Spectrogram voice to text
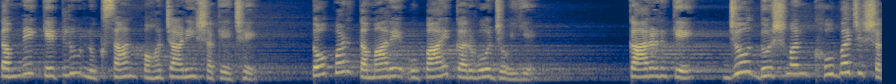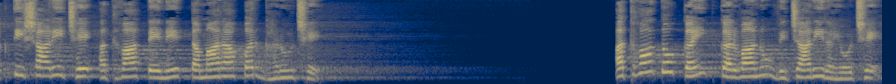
તમને કેટલું નુકસાન પહોંચાડી શકે છે. તો પણ તમારે ઉપાય કરવો જોઈએ. કારણ કે જો દુશ્મન ખૂબ જ શક્તિશાળી છે અથવા તેને તમારા પર ઘણું છે. અથવા તો કંઈક કરવાનું વિચારી રહ્યો છે,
